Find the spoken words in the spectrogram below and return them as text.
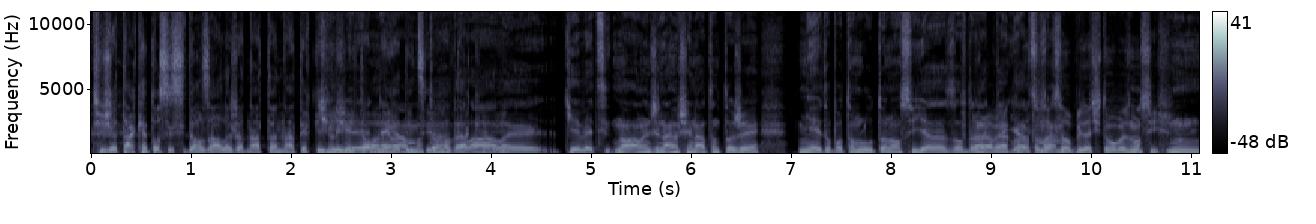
Čiže takéto si si dal záležať na, ten, na takých Čiže limitovaných nemám edíciách. toho veľa, také, ale tie veci... No ale že najhoršie na tom to, že mne je to potom ľúto nosiť a zodrať. Práve, tak akorát ja to som sa mám, chcel opýtať, či to vôbec nosíš. Mm,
